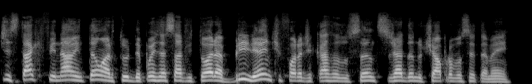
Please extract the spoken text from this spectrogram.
Destaque final, então, Arthur, depois dessa vitória brilhante fora de casa do Santos, já dando tchau para você também.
